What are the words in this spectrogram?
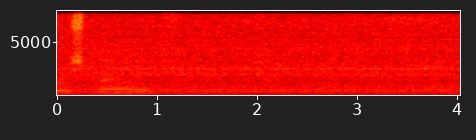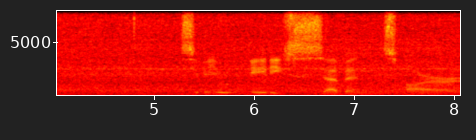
Stores, nav. CBU 87s are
